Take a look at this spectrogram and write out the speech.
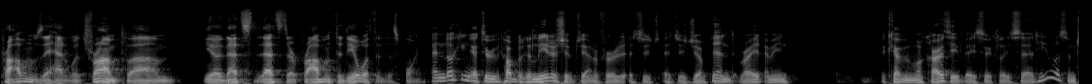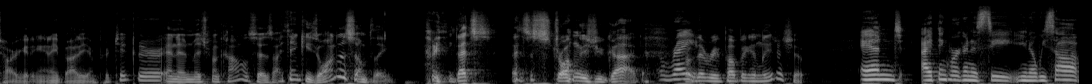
problems they had with Trump, um, you know, that's that's their problem to deal with at this point. And looking at the Republican leadership, Jennifer, to, to jump in, right? I mean Kevin McCarthy basically said he wasn't targeting anybody in particular, and then Mitch McConnell says, "I think he's onto something." I mean, that's that's as strong as you got right. from the Republican leadership. And I think we're going to see. You know, we saw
